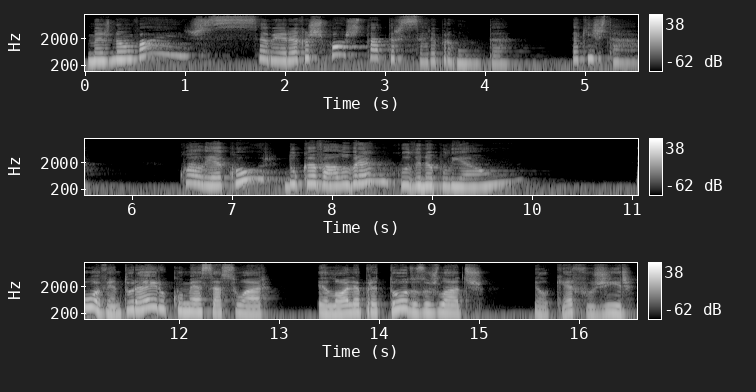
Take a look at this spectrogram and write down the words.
mas não vais saber a resposta à terceira pergunta. Aqui está. Qual é a cor do cavalo branco de Napoleão? O aventureiro começa a suar. Ele olha para todos os lados. Ele quer fugir.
